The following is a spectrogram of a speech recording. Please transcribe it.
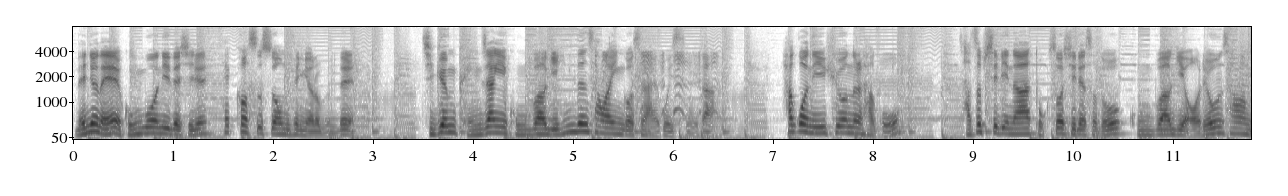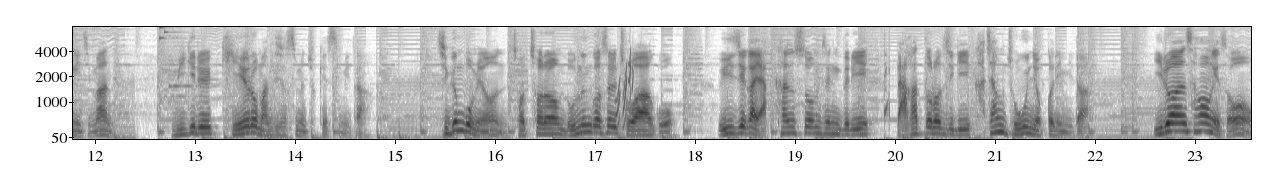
내년에 공무원이 되실 해커스 수험생 여러분들 지금 굉장히 공부하기 힘든 상황인 것을 알고 있습니다. 학원이 휴원을 하고 자습실이나 독서실에서도 공부하기 어려운 상황이지만 위기를 기회로 만드셨으면 좋겠습니다. 지금 보면 저처럼 노는 것을 좋아하고 의지가 약한 수험생들이 나가 떨어지기 가장 좋은 여건입니다. 이러한 상황에서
